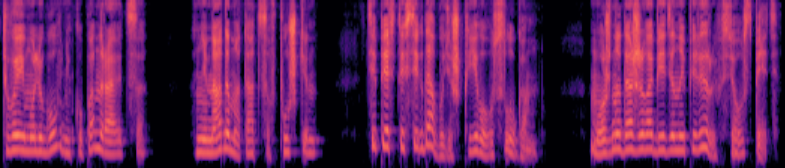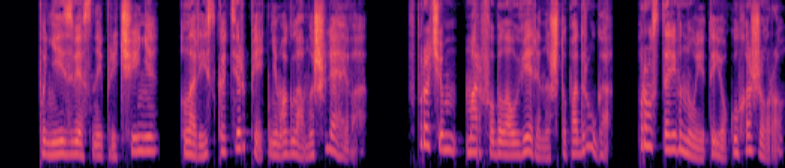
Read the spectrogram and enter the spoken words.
«Твоему любовнику понравится. Не надо мотаться в Пушкин. Теперь ты всегда будешь к его услугам. Можно даже в обеденный перерыв все успеть». По неизвестной причине Лариска терпеть не могла Мышляева. Впрочем, Марфа была уверена, что подруга просто ревнует ее к ухажеру.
